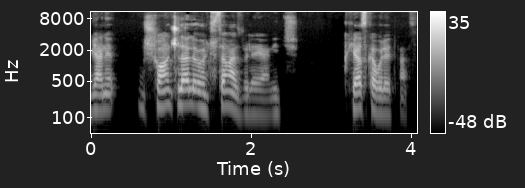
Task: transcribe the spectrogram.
yani şu ankilerle ölçüsemez bile yani hiç. Kıyas kabul etmez.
